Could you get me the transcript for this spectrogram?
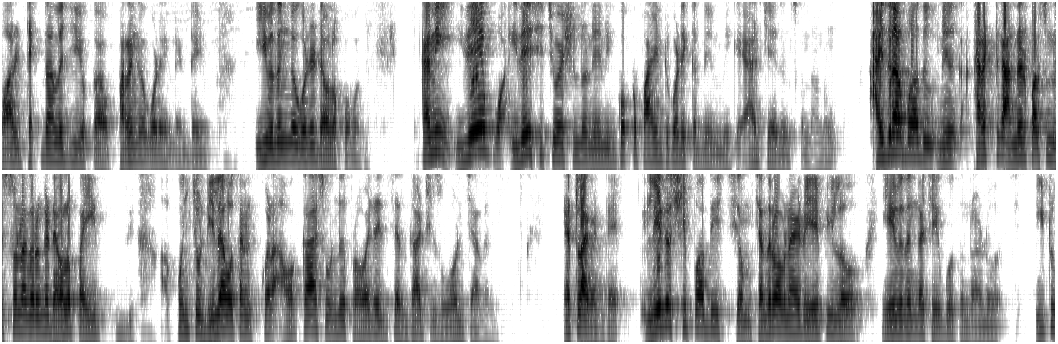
ఫారిన్ టెక్నాలజీ యొక్క పరంగా కూడా ఏంటంటే ఈ విధంగా కూడా డెవలప్ అవ్వదు. కానీ ఇదే ఇదే సిచ్యువేషన్లో నేను ఇంకొక పాయింట్ కూడా ఇక్కడ నేను మీకు యాడ్ చేయదలుచుకున్నాను. హైదరాబాదు నేను కరెక్ట్గా హండ్రెడ్ పర్సెంట్ విశ్వనగరంగా డెవలప్ అయ్యి కొంచెం డిలే అవుతానికి కూడా అవకాశం ఉండదు. Provided it has got its own challenge ఎట్లాగంటే leadership of the Chandrababu Naidu ఏపీలో ఏ విధంగా చేయబోతున్నాడో ఇటు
